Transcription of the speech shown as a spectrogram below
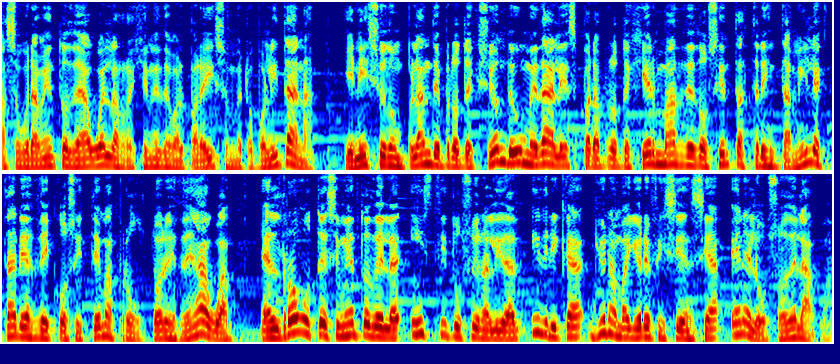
aseguramiento de agua en las regiones de Valparaíso Metropolitana, inicio de un plan de protección de humedales para proteger más de 230.000 hectáreas de ecosistemas productores de agua, el robustecimiento de la institucionalidad hídrica y una mayor eficiencia en el uso del agua.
